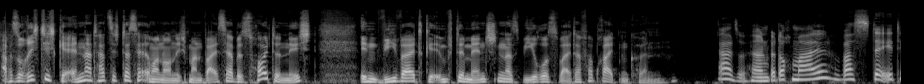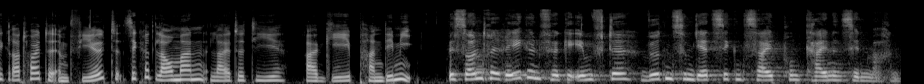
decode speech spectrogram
Aber so richtig geändert hat sich das ja immer noch nicht. Man weiß ja bis heute nicht, inwieweit geimpfte Menschen das Virus weiter verbreiten können. Also hören wir doch mal, was der Ethikrat heute empfiehlt. Sigrid Laumann leitet die AG Pandemie. Besondere Regeln für Geimpfte würden zum jetzigen Zeitpunkt keinen Sinn machen.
